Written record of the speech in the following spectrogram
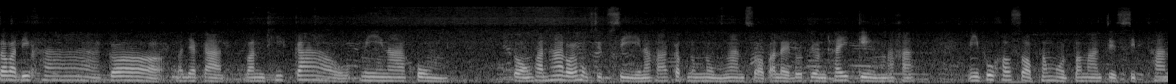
สวัสดีค่ะ ก็บรรยากาศวันที่ 9 มีนาคม 2564 นะคะ กับหนุ่มๆงานสอบอะไหล่รถยนต์ไทยเก่งนะคะ มีผู้เข้าสอบทั้งหมดประมาณ 70 ท่าน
